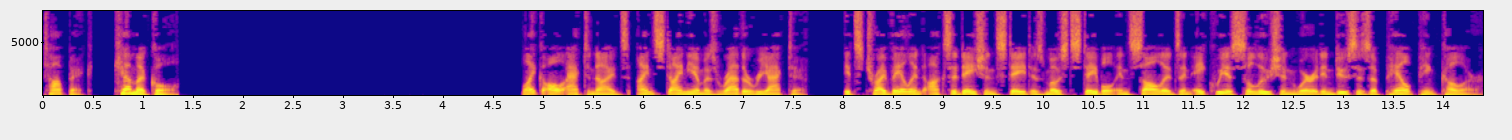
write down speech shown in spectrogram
Topic: Chemical Like all actinides, einsteinium is rather reactive. Its trivalent oxidation state is most stable in solids and aqueous solution where it induces a pale pink color.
